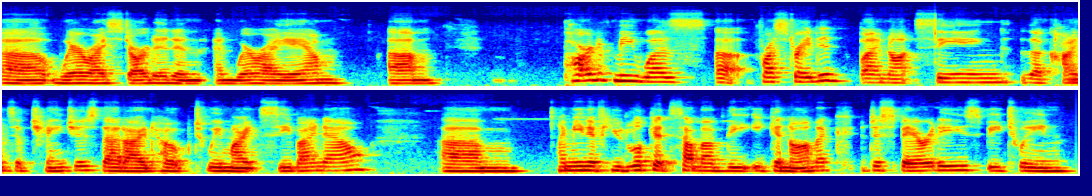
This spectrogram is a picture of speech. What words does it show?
uh, where I started and and where I am. Um, part of me was uh, frustrated by not seeing the kinds of changes that I'd hoped we might see by now. Um, I mean, if you look at some of the economic disparities between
